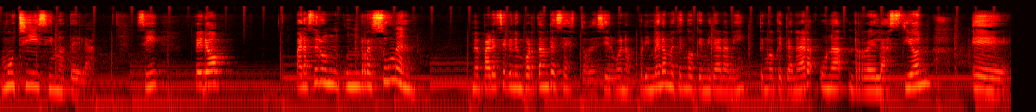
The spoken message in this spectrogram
muchísima tela. ¿sí? Pero para hacer un, resumen, me parece que lo importante es esto, decir, bueno, primero me tengo que mirar a mí, tengo que tener una relación eh,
